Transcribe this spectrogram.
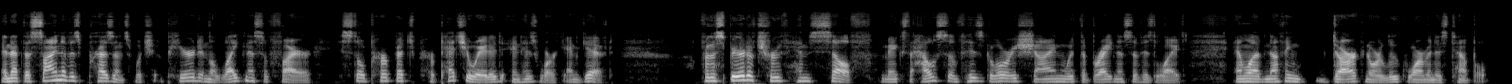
and that the sign of his presence, which appeared in the likeness of fire, is still perpetuated in his work and gift. For the Spirit of truth himself makes the house of his glory shine with the brightness of his light, and will have nothing dark nor lukewarm in his temple.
